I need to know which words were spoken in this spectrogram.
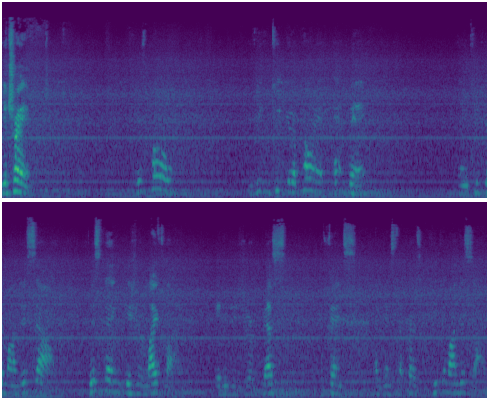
your training. This pole, if you can keep your opponent at bay and keep them on this side. This thing is your lifeline. And it is your best defense against the person. Keep them on this side.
